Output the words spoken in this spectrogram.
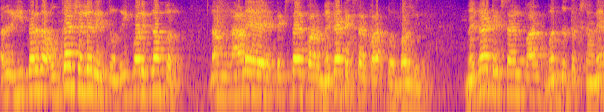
ಆದರೆ ಈ ಥರದ ಅವಕಾಶ ಎಲ್ಲರೂ ಇತ್ತು ಅಂದರೆ, ಈಗ ಫಾರ್ ಎಕ್ಸಾಂಪಲ್ ನಮ್ಮ ನಾಳೆ textile park mega textile park ಬರೆದಿದೆ. ಮೆಗಾ ಟೆಕ್ಸ್ಟೈಲ್ ಪಾರ್ಕ್ ಬಂದ ತಕ್ಷಣವೇ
